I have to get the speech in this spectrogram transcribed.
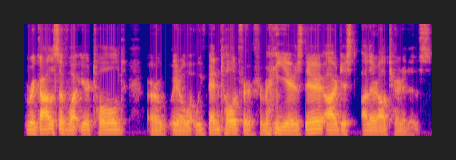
regardless of what you're told or you know what we've been told for for many years there are just other alternatives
